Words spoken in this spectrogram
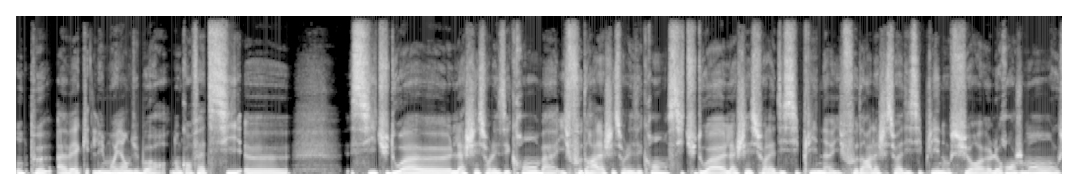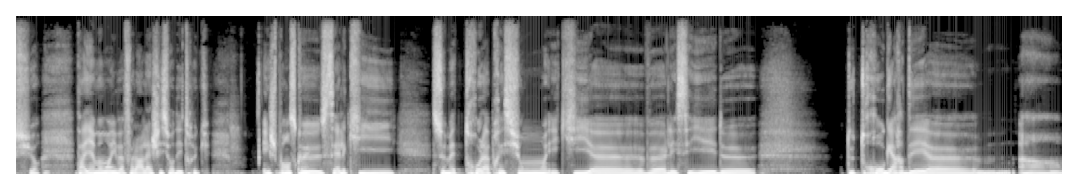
on peut avec les moyens du bord. Donc, en fait, si si tu dois euh, lâcher sur les écrans, bah, il faudra lâcher sur les écrans. Si tu dois lâcher sur la discipline, il faudra lâcher sur la discipline ou sur euh, le rangement ou sur. Enfin, il y a un moment, il va falloir lâcher sur des trucs. Et je pense que celles qui se mettent trop la pression et qui euh, veulent essayer de de trop garder un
